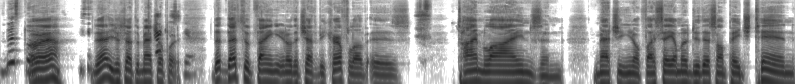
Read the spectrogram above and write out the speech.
this book. Oh yeah, yeah. You just have to match up. With, that that's the thing you know that you have to be careful of is timelines and matching you know if i say i'm going to do this on page 10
